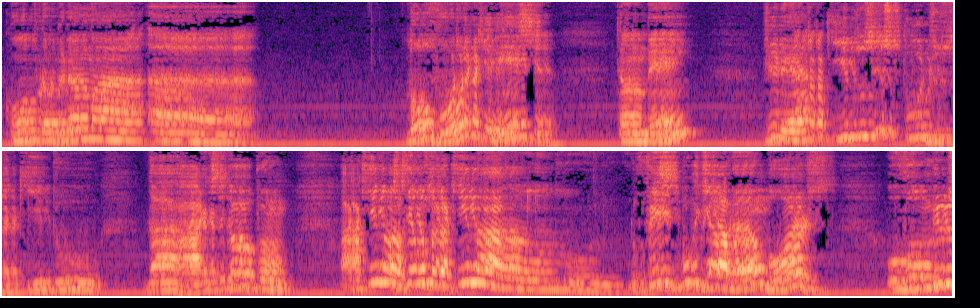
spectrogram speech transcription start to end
com o programa uh, Louvor da Querência, também direto aqui dos estúdios, aqui do, da Rádio Galpão. Aqui nós temos aqui na, no, no, Facebook de Abraão Borges, o Vomir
